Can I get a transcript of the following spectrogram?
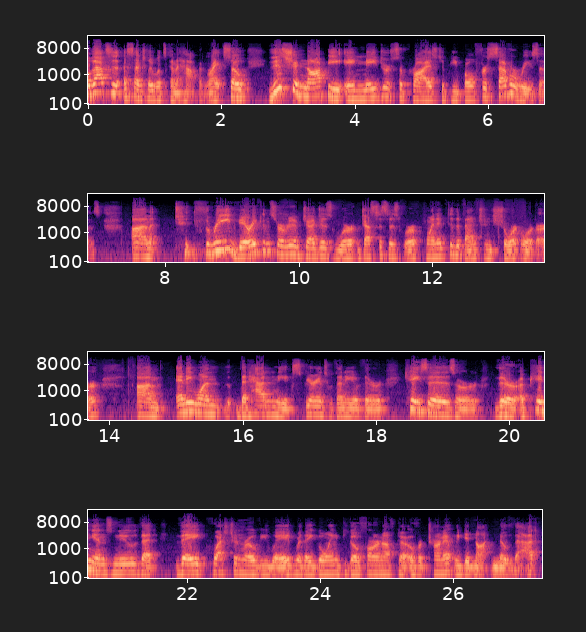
Well, that's essentially what's going to happen, right? So this should not be a major surprise to people for several reasons. Um, two, three very conservative judges were justices were appointed to the bench in short order. Um, anyone that had any experience with any of their cases or their opinions knew that they questioned Roe v. Wade. Were they going to go far enough to overturn it? We did not know that.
